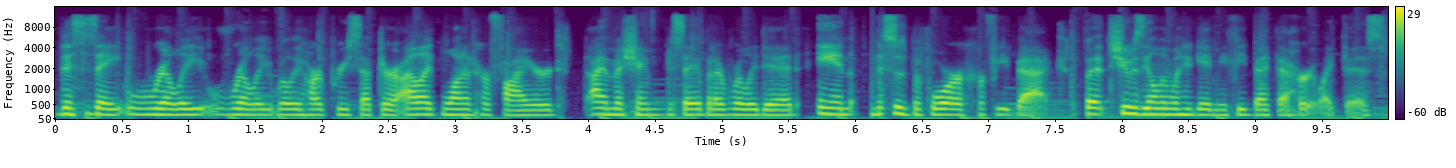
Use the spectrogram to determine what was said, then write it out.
this is a really, really, really hard preceptor. I like wanted her fired. I'm ashamed to say but I really did. And this was before her feedback, but she was the only one who gave me feedback that hurt like this.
